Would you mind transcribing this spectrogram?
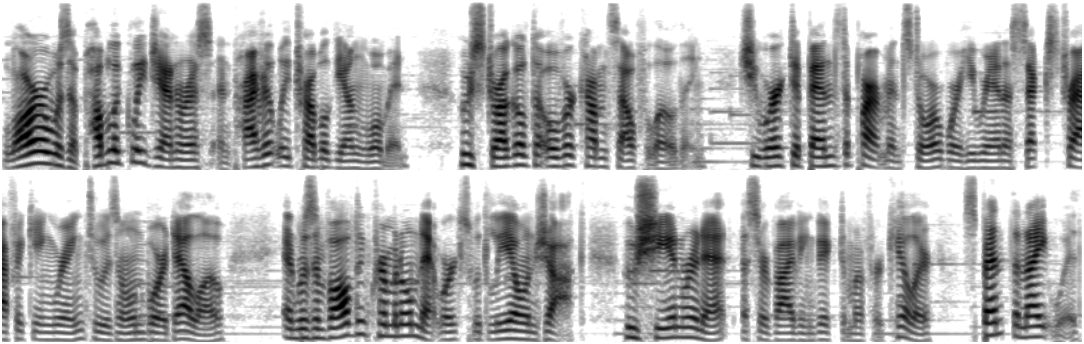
Laura was a publicly generous and privately troubled young woman who struggled to overcome self loathing. She worked at Ben's department store, where he ran a sex trafficking ring to his own bordello, and was involved in criminal networks with Leo and Jacques, who she and Ronette, a surviving victim of her killer, spent the night with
